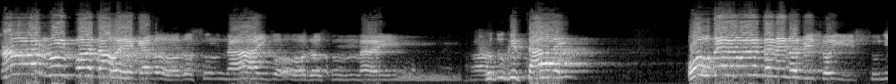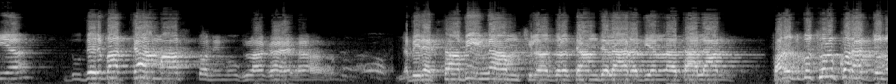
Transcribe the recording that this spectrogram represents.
কার রূপ পয়দা হয়ে গেল? রসুল নাই গো রসুল নাই। শুধু কি তাই? ওদের ময়দানে নবী শহীদ শুনিয়া দুধের বাচ্চা মাছ তনে মুখ লাগায় না নবীর এক সাহাবীর নাম ছিল হযরত আনজালা রাদিয়াল্লাহু তাআলা ফরজ গোসল করার জন্য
